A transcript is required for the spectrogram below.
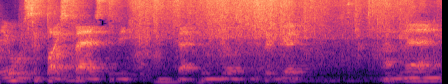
They always supply spares to be fair to which is pretty good. And then,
